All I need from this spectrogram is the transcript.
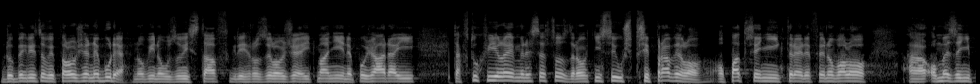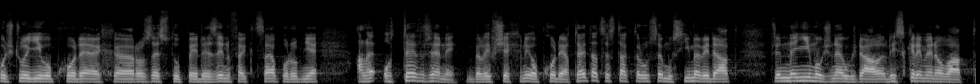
v době, kdy to vypadalo, že nebude nový nouzový stav, kdy hrozilo, že hejtmani nepožádají. Tak v tu chvíli ministerstvo zdravotnictví už připravilo opatření, které definovalo eh, omezení počtu lidí v obchodech, rozestupy, dezinfekce a podobně, ale otevřeny byly všechny obchody. A to je ta cesta, kterou se musíme vydat, protože není možné už dál diskriminovat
